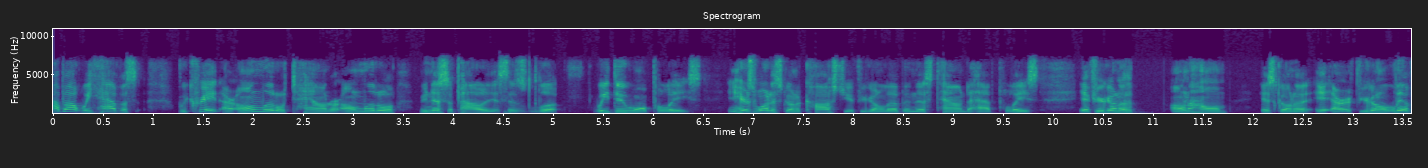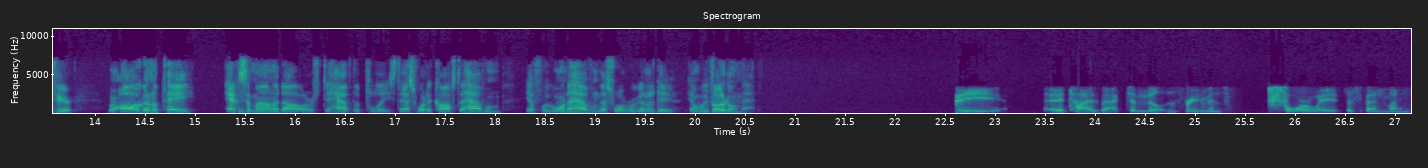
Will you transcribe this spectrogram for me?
How about we have us we create our own little town, our own little municipality that says, look, we do want police. And here's what it's going to cost you if you're going to live in this town to have police. If you're going to own a home, it's going to, or if you're going to live here, we're all going to pay X amount of dollars to have the police. That's what it costs to have them. If we want to have them, that's what we're going to do. And we vote on that. The it ties back to Milton Friedman's four ways to spend money,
